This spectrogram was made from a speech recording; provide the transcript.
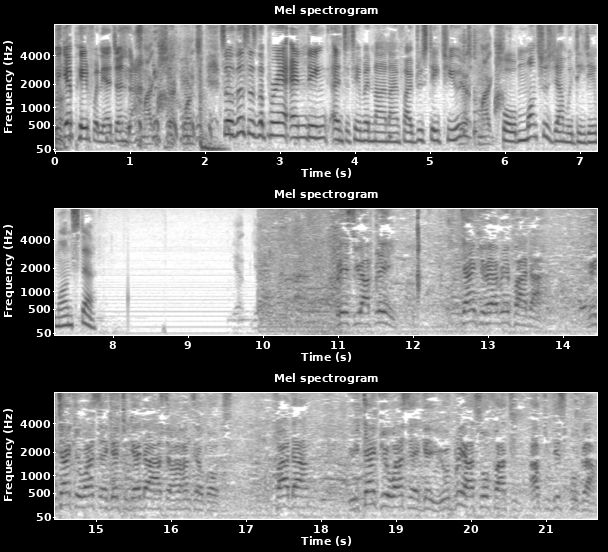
We get paid for the agenda. Mic check one. So this is the prayer ending entertainment 995. Do stay tuned Yeah, for Monsters Jam with DJ Monster. Please, you are playing. Thank you, Heavenly Father. We thank you once again together as our of God. Father, we thank you once again. You bring us so far to, up to this program.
